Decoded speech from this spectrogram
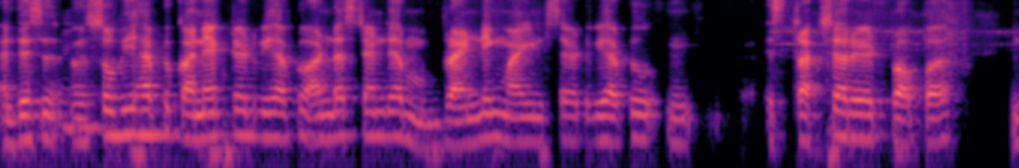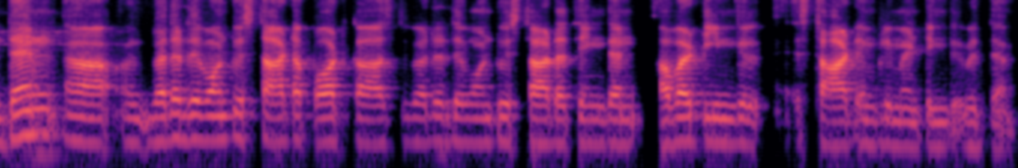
And this is Mhm. so we have to connect it. We have to understand their branding mindset. We have to mm, structure it proper. Then uh, whether they want to start a podcast whether they want to start a thing then our team will start implementing with them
